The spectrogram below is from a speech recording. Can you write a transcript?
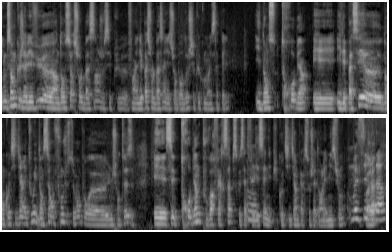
il me semble que j'avais vu euh, un danseur sur le bassin je sais plus enfin il est pas sur le bassin il est sur Bordeaux je sais plus comment il s'appelle il danse trop bien et il est passé euh, dans quotidien et tout il dansait en fond justement pour euh, une chanteuse et c'est trop bien de pouvoir faire ça parce que ça te fait des scènes et puis quotidien perso j'adore l'émission Moi aussi Voilà. j'adore.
